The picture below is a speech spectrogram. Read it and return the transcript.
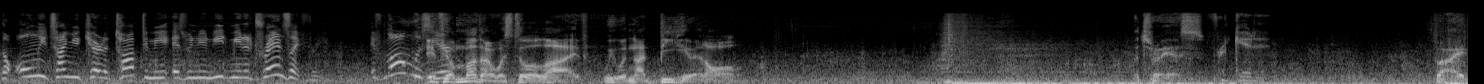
the only time you care to talk to me is when you need me to translate for you. If Mom was If here... If your mother was still alive, we would not be here at all. Atreus, Forget it. fine.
